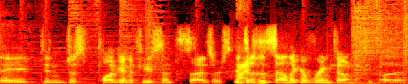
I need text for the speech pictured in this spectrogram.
they didn't just plug in a few synthesizers. It I- doesn't sound like a ringtone if you put it.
